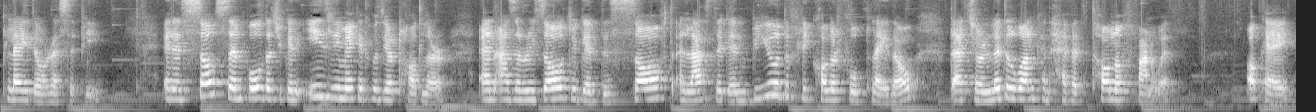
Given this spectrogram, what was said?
Play-Doh recipe. It is so simple that you can easily make it with your toddler and as a result you get this soft, elastic and beautifully colorful Play-Doh that your little one can have a ton of fun with. Okay,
